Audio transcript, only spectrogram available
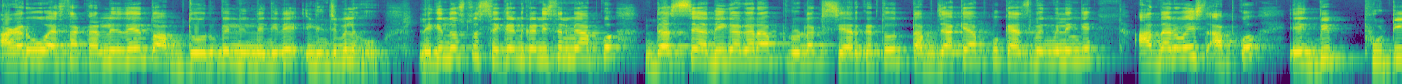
अगर वो ऐसा कर लेते हैं तो आप दो रुपए लेने के लिए एलिजिबल हो। लेकिन दोस्तों सेकंड कंडीशन में आपको दस से अधिक अगर आप प्रोडक्ट शेयर करते हो, तब जाके आपको कैशबैक मिलेंगे। अदरवाइज़ आपको एक भी फूटी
